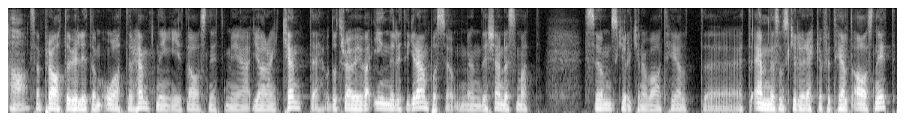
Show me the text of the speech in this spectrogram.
Ja. Sen pratade vi lite om återhämtning i ett avsnitt med Göran Kente och då tror jag vi var inne lite grann på sömn, men det kändes som att sömn skulle kunna vara ett helt, eh, ett ämne som skulle räcka för ett helt avsnitt.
